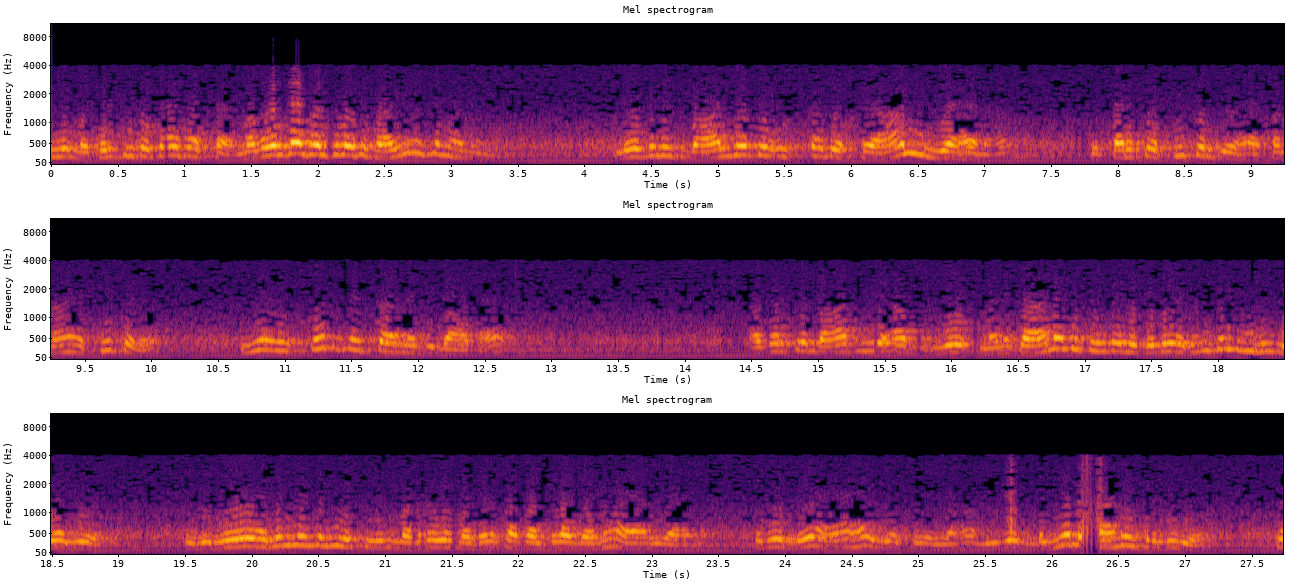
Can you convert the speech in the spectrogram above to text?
لیے مشرقی تو کہہ سکتا ہے، مغرب کا فلسفہ تو تھا ہی نہیں اس زمانے میں۔ لیکن اس بال نے تو اس کا جو خیال لیا ہے نا کہ ترک فکر جو ہے، فنائے فکر، یہ اس کو پیش کرنے کی بات ہے۔ اگر کہ بات یہ اب وہ میں نے کہا نا کہ تم کو جو سے نہیں ہے یہ میرے ابھی میں تو یہ تین مدروں کے کا فلسلہ دونوں آیا ہوا ہے۔ تو وہ لے آیا ہے یہ کہ یہاں یہ بتانے کے لیے کہ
